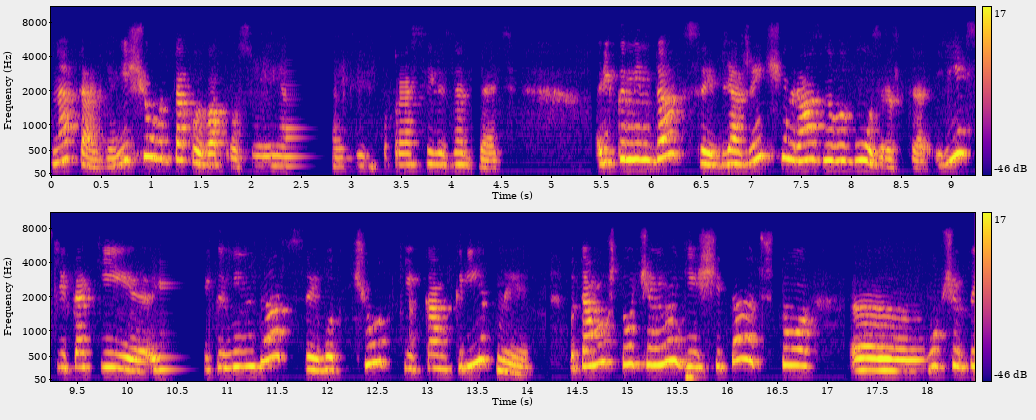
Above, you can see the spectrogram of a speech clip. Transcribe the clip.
Наталья, еще вот такой вопрос у меня попросили задать. Рекомендации для женщин разного возраста. Есть ли такие рекомендации, вот четкие, конкретные? Потому что очень многие считают, что Э, в общем-то,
